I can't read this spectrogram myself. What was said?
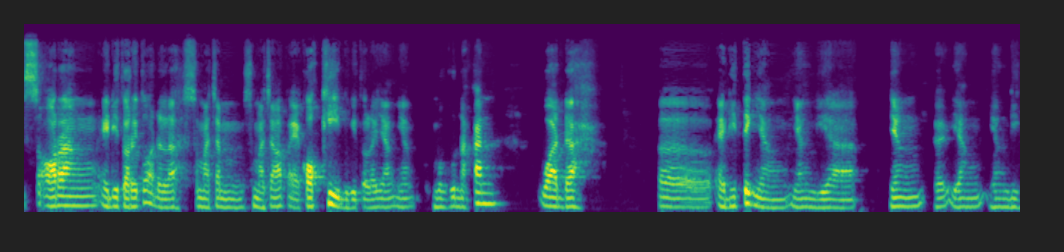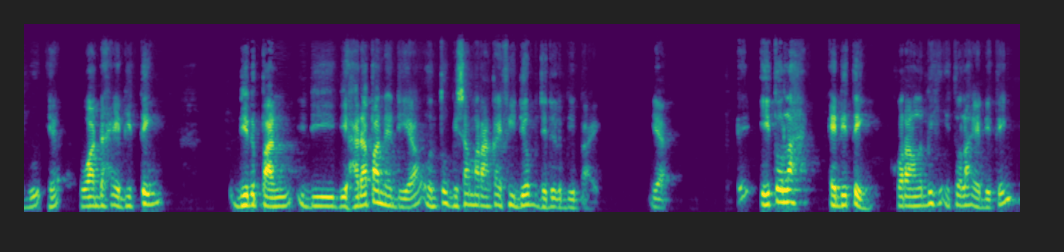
seorang editor itu adalah semacam semacam apa ya koki begitulah yang yang menggunakan wadah uh, editing yang yang dia yang uh, yang yang di ya, wadah editing di depan di di hadapannya dia untuk bisa merangkai video menjadi lebih baik. Ya. Itulah editing. Kurang lebih itulah editing.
